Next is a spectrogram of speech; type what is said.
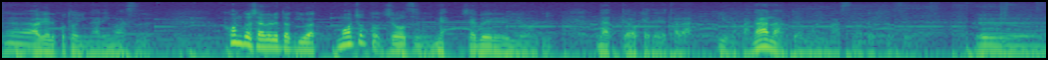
うん、あげることになります。今度喋るときは、もうちょっと上手にね、喋れるようになっておけれたらいいのかな、なんて思いますので、一つ、うー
